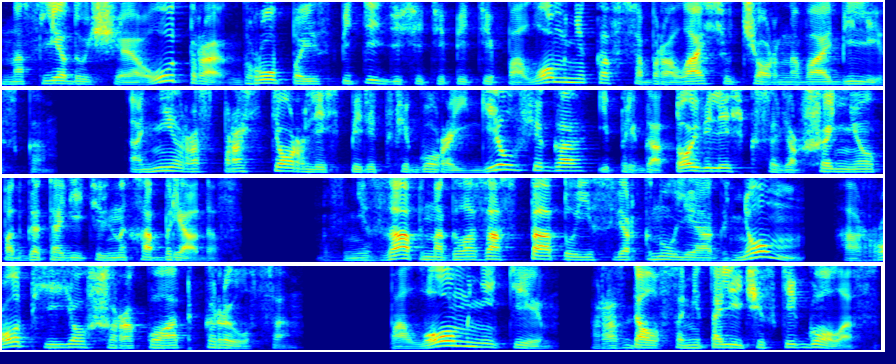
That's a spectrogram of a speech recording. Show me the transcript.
На следующее утро группа из 55 паломников собралась у черного обелиска. Они распростерлись перед фигурой Гилфига и приготовились к совершению подготовительных обрядов. Внезапно глаза статуи сверкнули огнем, а рот ее широко открылся. «Паломники!» — раздался металлический голос.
